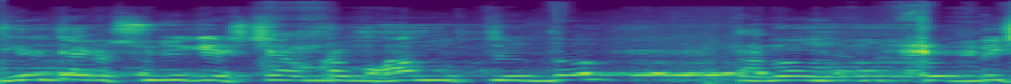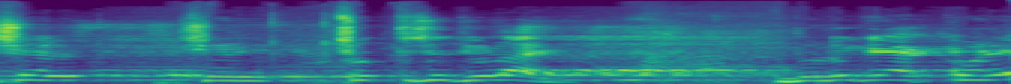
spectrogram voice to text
যেহেতু একটা সুযোগ এসছে আমরা মহান মুক্তিযুদ্ধ এবং চব্বিশের সেই ছত্রিশে জুলাই দুটোকে এক করে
